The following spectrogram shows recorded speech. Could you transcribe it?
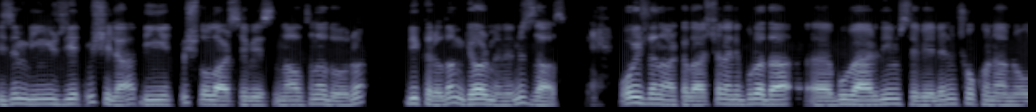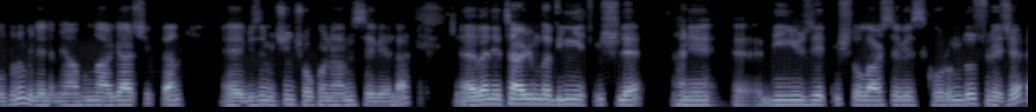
bizim 1170 ila 1070 dolar seviyesinin altına doğru bir kırılım görmememiz lazım. O yüzden arkadaşlar hani burada e, bu verdiğim seviyelerin çok önemli olduğunu bilelim. Ya bunlar gerçekten e, bizim için çok önemli seviyeler. E, ben Ethereum'da 1070 ile hani e, 1170 dolar seviyesi korunduğu sürece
